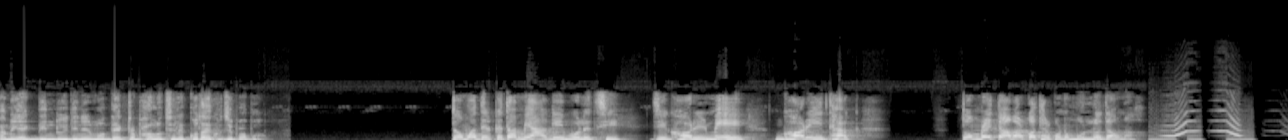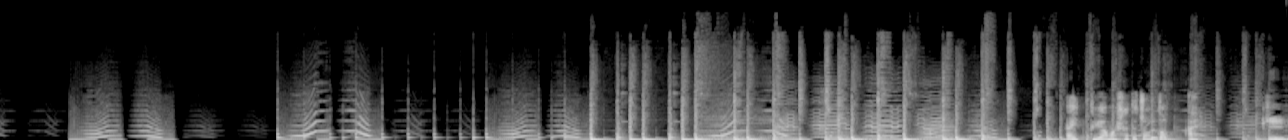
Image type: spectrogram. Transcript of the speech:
আমি একদিন দুই দিনের মধ্যে একটা ভালো ছেলে কোথায় খুঁজে পাবো? তোমাদেরকে তো আমি আগেই বলেছি যে ঘরের মেয়ে ঘরেই থাক। তোমরাই তো আমার কথার কোনো মূল্য দাও না। এই তুই আমার সাথে চল তো। আয়। কি?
